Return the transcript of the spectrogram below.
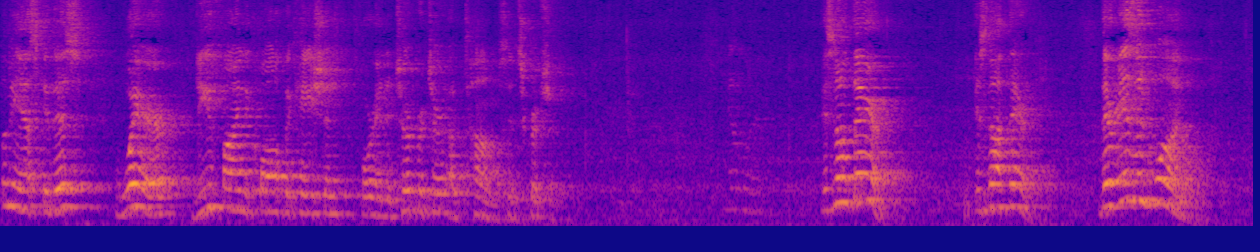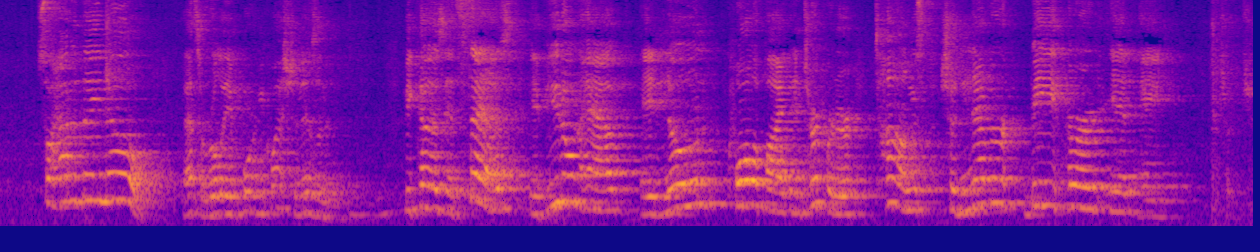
Let me ask you this. Where do you find the qualification for an interpreter of tongues in Scripture? It's not there. It's not there. There isn't one. So how did they know? That's a really important question, isn't it? Because it says if you don't have a known qualified interpreter, tongues should never be heard in a church.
